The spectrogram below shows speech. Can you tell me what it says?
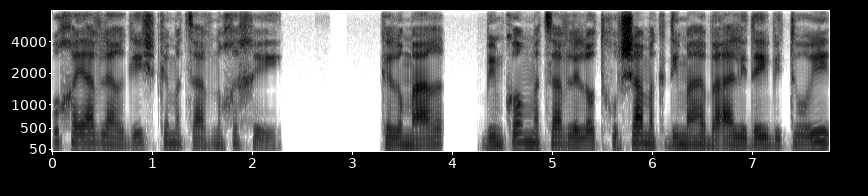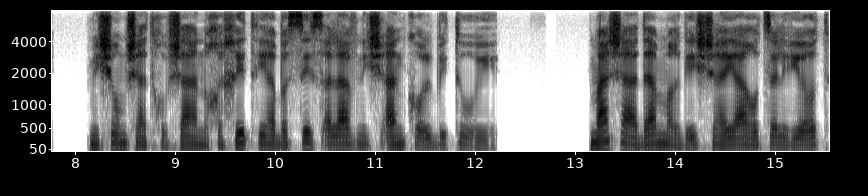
הוא חייב להרגיש כמצב נוכחי. כלומר, במקום מצב ללא תחושה מקדימה הבאה לידי ביטוי, משום שהתחושה הנוכחית היא הבסיס עליו נשען כל ביטוי. מה שהאדם מרגיש שהיה רוצה להיות,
